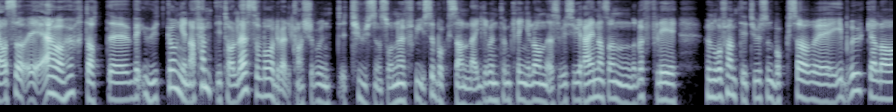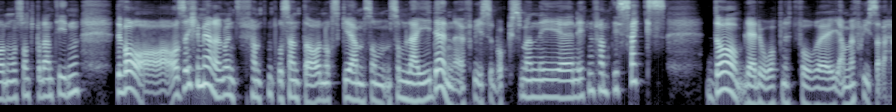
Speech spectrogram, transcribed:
altså, jeg har hørt at ved utgangen av 50-tallet så var det vel kanskje rundt 1000 sånne fryseboksanlegg rundt omkring i landet. Så hvis vi regner sånn røftlig 150 000 bokser eh, i bruk, eller noe sånt på den tiden. Det var altså ikke mer enn rundt 15% av norske hjem som, som leide en eh, fryseboks, men i eh, 1956 da ble det åpnet for eh, hjemmefrysere.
